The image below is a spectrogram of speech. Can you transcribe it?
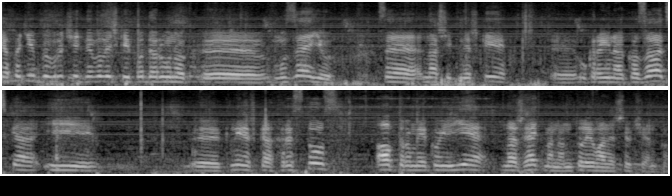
Я хотів би вручити невеличкий подарунок е, музею. Це наші книжки е, Україна козацька і е, книжка Христос, автором якої є наш гетьман Анатолій Іванович Шевченко.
